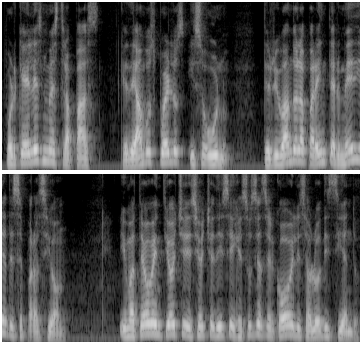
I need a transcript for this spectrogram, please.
porque Él es nuestra paz, que de ambos pueblos hizo uno, derribando la pared intermedia de separación. Y Mateo 28 y 18 dice, y Jesús se acercó y les habló diciendo,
